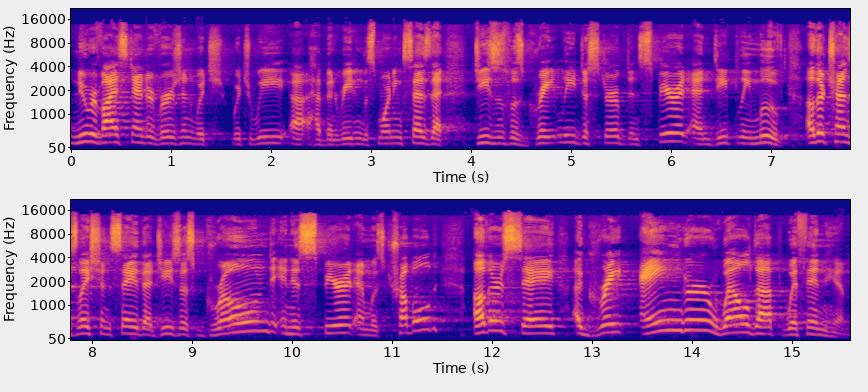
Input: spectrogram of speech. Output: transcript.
New Revised Standard Version, which, which we uh, have been reading this morning, says that Jesus was greatly disturbed in spirit and deeply moved. Other translations say that Jesus groaned in his spirit and was troubled. Others say a great anger welled up within him.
